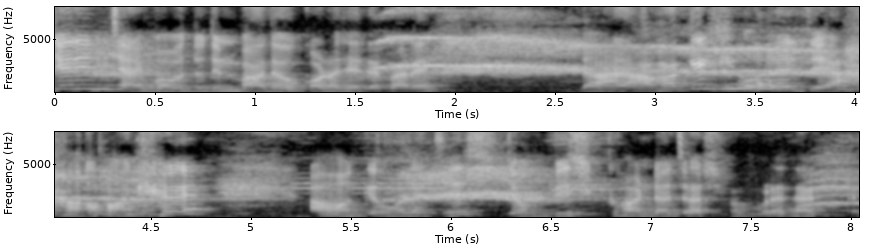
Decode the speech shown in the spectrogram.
যেদিন চাইব আবার দুদিন বাদেও করা যেতে পারে। তো আর আমাকে কি বলেছে? আমাকে আমাকে বলেছে চব্বিশ ঘণ্টা চশমা পরে থাকতে।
